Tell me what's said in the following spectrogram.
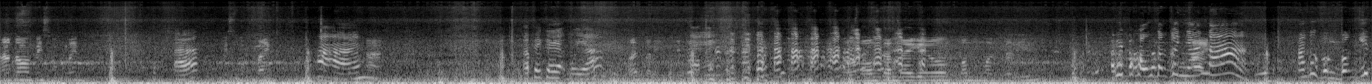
Ano to ang Facebook Live? Ha? Patay kaya mo ya? Ay, pari. Pakaungtang tayo kayo, Ma'am Magdalene. Aray, pakaungtang ka niya na. Ano, banggit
